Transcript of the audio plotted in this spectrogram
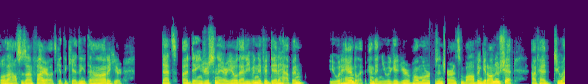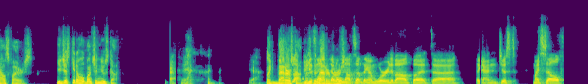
oh, the house is on fire. Let's get the kids and get the hell out of here. That's a dangerous scenario that even if it did happen, you would handle it. And then you would get your homeowner's insurance involved and get all new shit. I've had two house fires. You just get a whole bunch of new stuff. yeah. yeah. Like better not, stuff. You get the not, better definitely version. not something I'm worried about, but uh, again, just myself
